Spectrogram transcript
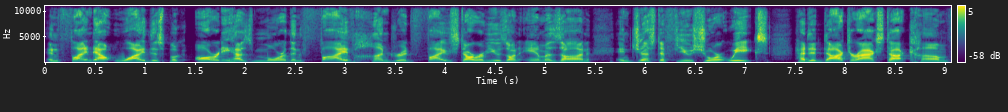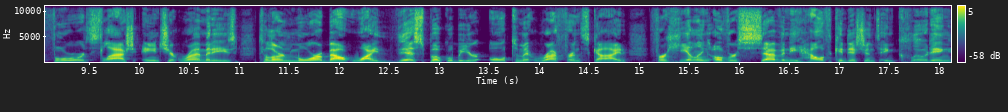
and find out why this book already has more than 500 five star reviews on Amazon in just a few short weeks. Head to draxe.com forward slash ancient remedies to learn more about why this book will be your ultimate reference guide for healing over 70 health conditions, including including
